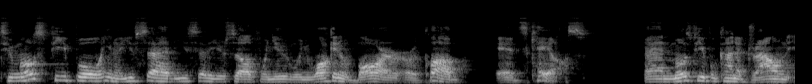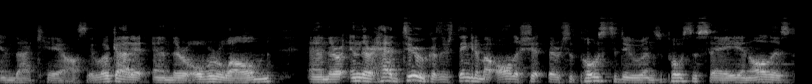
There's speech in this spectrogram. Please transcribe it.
to most people, you know, you've said you said it yourself when you when you walk into a bar or a club, it's chaos. And most people kind of drown in that chaos. They look at it and they're overwhelmed and they're in their head too because they're thinking about all the shit they're supposed to do and supposed to say and all this.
